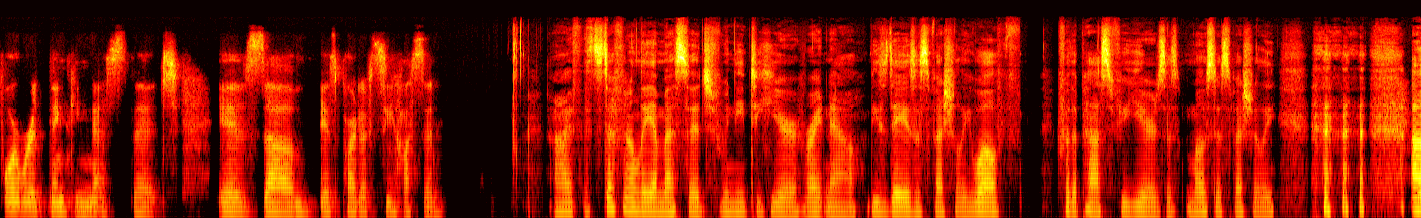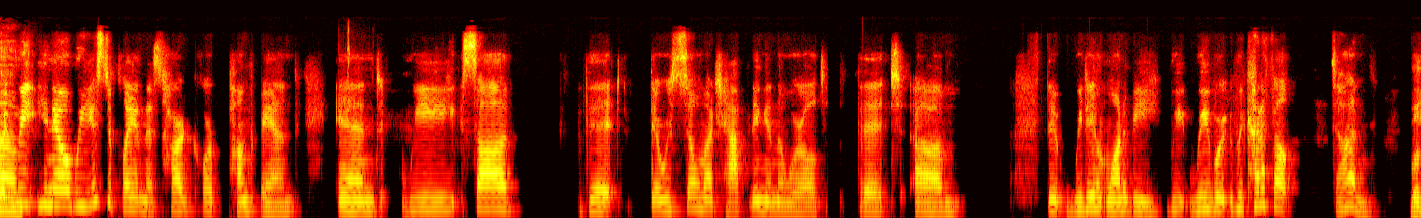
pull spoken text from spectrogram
forward thinkingness that is um, is part of Sihasin. Uh, it's definitely a message we need to hear right now, these days, especially. Well, f- for the past few years, most especially. um, we, you know, we used to play in this hardcore punk band, and we saw that there was so much happening in the world that um, that we didn't want to be. We we were we kind of felt done. Well,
